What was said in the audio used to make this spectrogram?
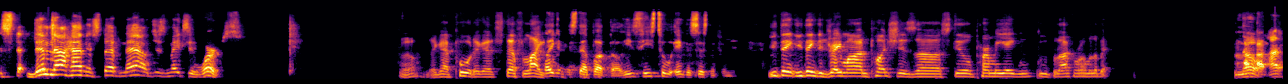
st- them not having Steph now just makes it worse. Well, they got Poole, they got Steph Light. They got to step up though. He's he's too inconsistent for me. you think you think the Draymond punch is uh still permeating through the locker room a little bit? No, I,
